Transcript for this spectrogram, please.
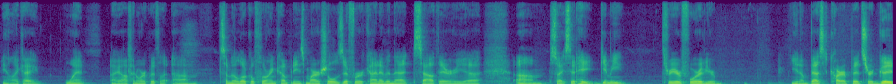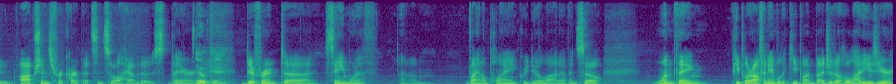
you know, like I went, I often work with um, some of the local flooring companies, Marshalls, if we're kind of in that south area. Um, so I said, hey, give me three or four of your you know best carpets or good options for carpets and so i'll have those there Okay. different uh, same with um, vinyl plank we do a lot of and so one thing people are often able to keep on budget a whole lot easier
